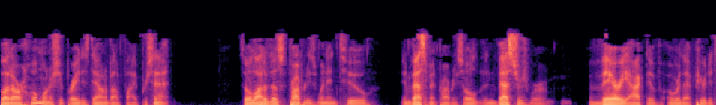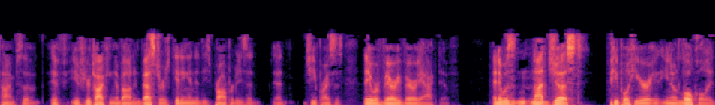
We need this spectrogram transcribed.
but our homeownership rate is down about five percent. So a lot of those properties went into investment properties. So investors were very active over that period of time. So if if you're talking about investors getting into these properties at, at cheap prices, they were very very active, and it was not just people here, you know, local. It,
